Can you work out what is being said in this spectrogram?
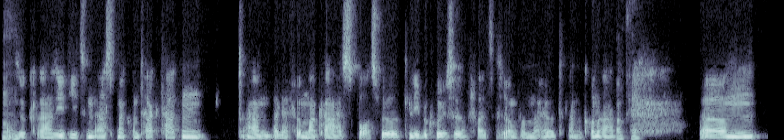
mhm. also quasi die zum ersten Mal Kontakt hatten ähm, bei der Firma KS Sportsworld. Liebe Grüße, falls das irgendwann mal hört, an Konrad. Okay. Ähm,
